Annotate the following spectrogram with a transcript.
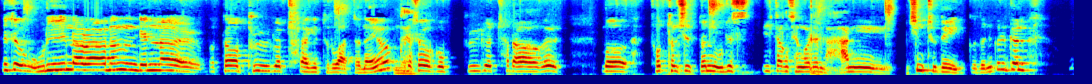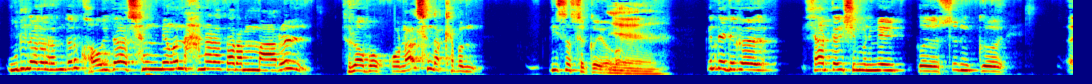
그래서 우리나라는 옛날부터 불교 철학이 들어왔잖아요. 네. 그래서 그 불교 철학을 뭐 좋든 싫든 우리 일상생활에 많이 침투돼 있거든요. 그러니까 우리나라 사람들은 거의 다 생명은 하나다란 말을 들어보거나 생각해본 있었을 거예요. 예. 근데 제가 샤르텔 신부님이 그 쓴그 어,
